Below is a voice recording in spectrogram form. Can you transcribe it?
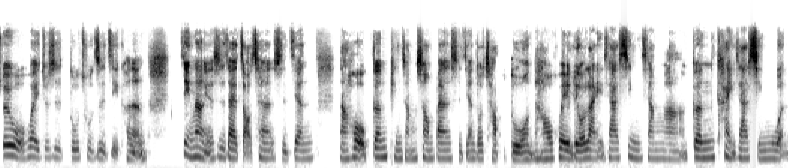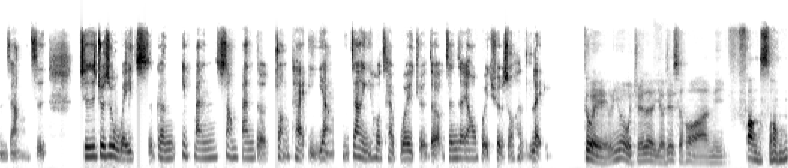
所以我会就是督促自己，可能尽量也是在早餐的时间，然后跟平常上班的时间都差不多，然后会浏览一下信箱啊，跟看一下新闻这样子。其实就是维持跟一般上班的状态一样，你这样以后才不会觉得真正要回去的时候很累。对，因为我觉得有些时候啊，你放松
